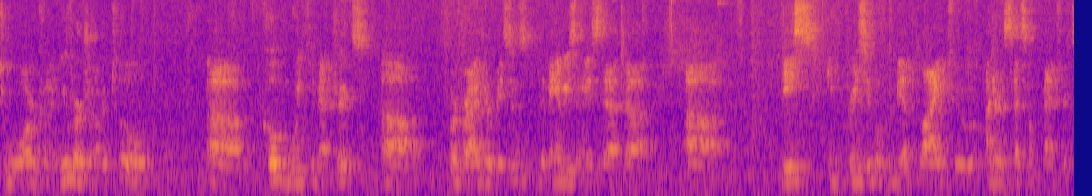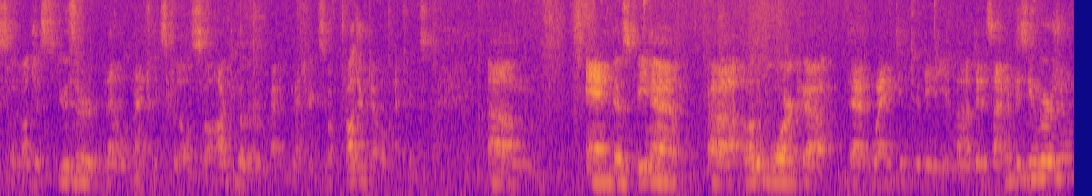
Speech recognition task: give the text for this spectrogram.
to work on a new version of the tool um, called Wikimetrics for a variety of reasons. The main reason is that this, in principle, could be applied to other sets of metrics, so not just user-level metrics, but also article-level metrics or project-level metrics. Um, and there's been a, uh, a lot of work uh, that went into the, uh, the, design of this new version.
